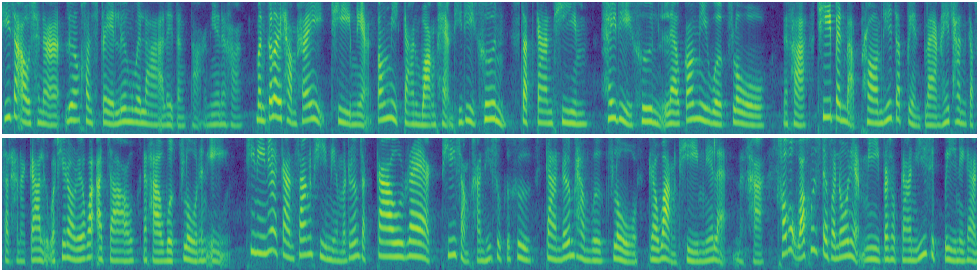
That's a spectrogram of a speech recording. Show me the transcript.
ที่จะเอาชนะเรื่องคอนสเตรนเรื่องเวลาอะไรต่างๆเนี่ยนะคะ มันก็เลยทำให้ทีมเนี่ยต้องมีการวางแผนที่ดีขึ้น จัดการทีมให้ดีขึ้น แล้วก็มี workflow นะคะ ที่เป็นแบบพร้อมที่จะเปลี่ยนแปลงให้ทันกับสถานการณ์ หรือว่าที่เราเรียกว่า agile นะคะ workflow นั่นเองทีนี้เนี่ยการสร้างทีมเนี่ยมันเริ่มจากก้าวแรกที่สำคัญที่สุดก็คือ การเริ่มทำ workflow ระหว่างทีมนี่แหละนะคะ เขาบอกว่าคุณสเตฟานโนเนี่ยมีประสบการณ์ 20 ปีในการ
